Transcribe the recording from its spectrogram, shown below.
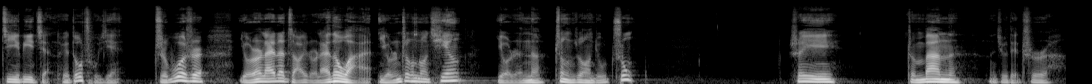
记忆力减退都出现。只不过是有人来的早，有人来的晚，有人症状轻，有人呢症状就重。所以怎么办呢？那就得治啊。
